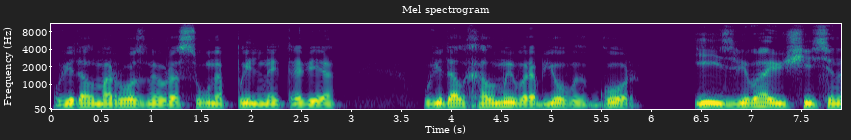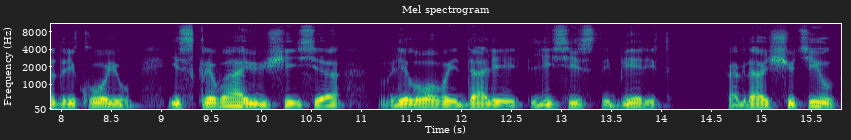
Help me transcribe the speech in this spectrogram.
увидал морозную росу на пыльной траве, увидал холмы Воробьевых гор, и извивающийся над рекою, и скрывающийся в лиловой дали лесистый берег, когда ощутил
